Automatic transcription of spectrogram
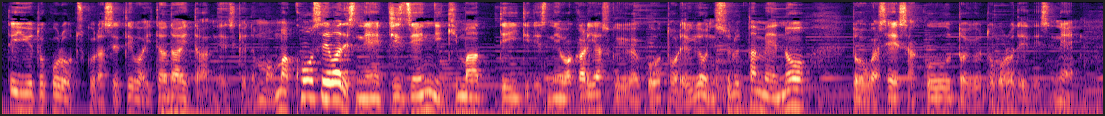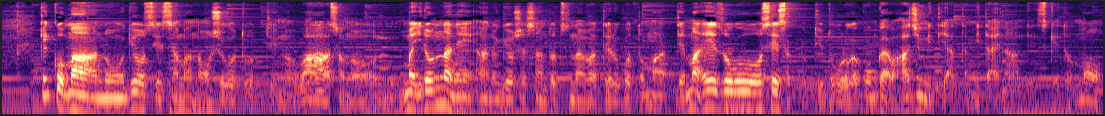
っていうところを作らせてはいただいたんですけども、まあ、構成はですね事前に決まっていてですね分かりやすく予約を取れるようにするための動画制作というところでですね結構まああの行政様のお仕事っていうのはその、まあ、いろんなねあの業者さんとつながってることもあって、まあ、映像制作っていうところが今回は初めてやったみたいなんですけども、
